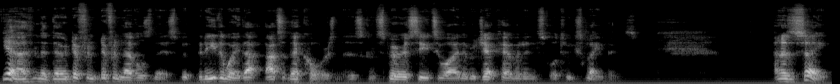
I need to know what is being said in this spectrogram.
yeah, I think that there are different different levels of this, but, but either way, that, that's at their core, isn't it? There's conspiracy to either reject evidence or to explain things. And as I say,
